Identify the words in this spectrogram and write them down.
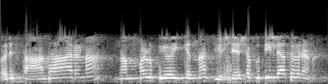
അവർ സാധാരണ നമ്മൾ ഉപയോഗിക്കുന്ന വിശേഷ ബുദ്ധി ഇല്ലാത്തവരാണ്.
